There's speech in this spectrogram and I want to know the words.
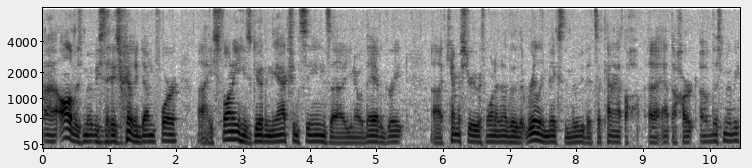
uh, all of his movies that he's really done for. Uh, he's funny. He's good in the action scenes. Uh, you know, they have a great uh, chemistry with one another that really makes the movie. That's kind of at the at the heart of this movie.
